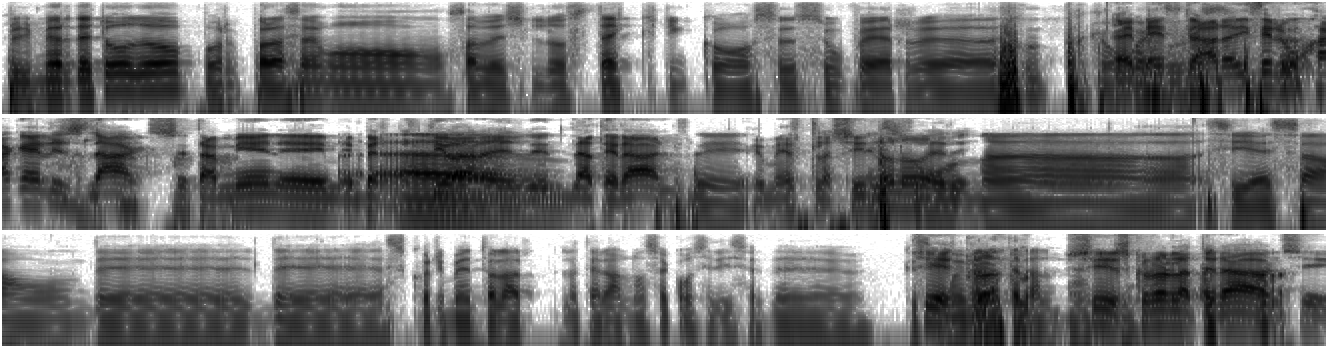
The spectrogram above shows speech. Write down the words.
primero de todo, por, para hacemos, sabes, los técnicos eh, súper... eh, Eh, mezcla, ahora dicen un hack and slacks, también eh, en perspectiva lateral. Sí, Que mezcla, sí, es ¿no? no, un, eh, sí, es un de, de escurrimiento la- lateral, no sé cómo se dice, de, que sí, scroll, lateralmente. sí, scroll lateral, sí.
